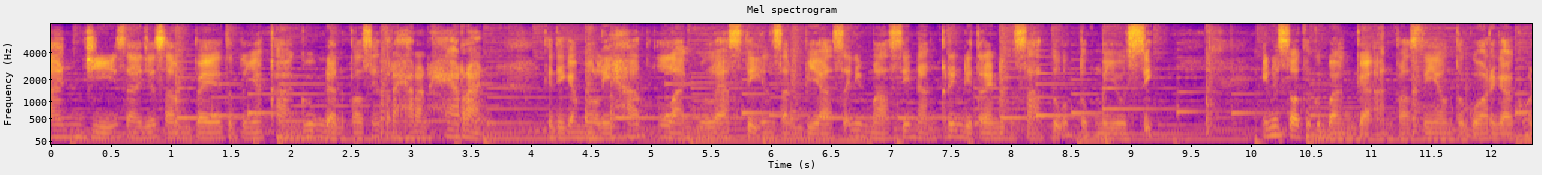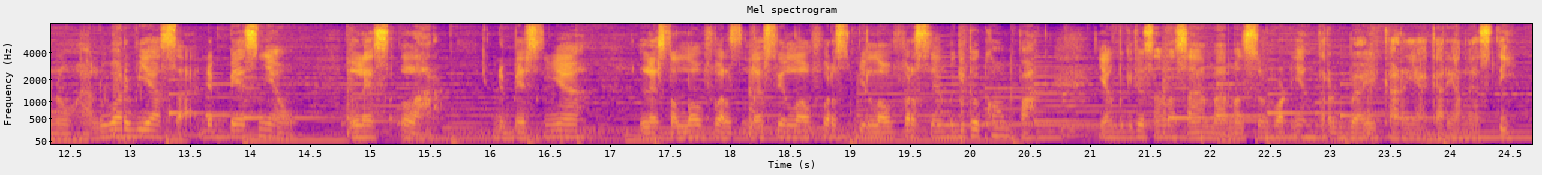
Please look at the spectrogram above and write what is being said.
Anji saja sampai tentunya kagum dan pasti terheran-heran ketika melihat lagu Lesti Insan Biasa ini masih nangkring di trending satu untuk musik. Ini suatu kebanggaan pastinya untuk warga Konoha. Luar biasa, the bestnya Leslar. The bestnya Lesti Lovers, Lesti Lovers, Belovers yang begitu kompak Yang begitu sama-sama mensupport yang terbaik karya-karya Lesti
